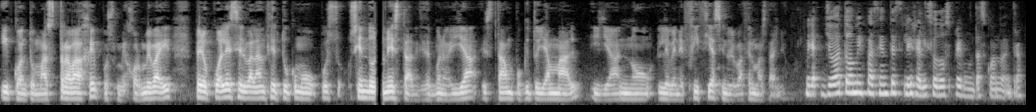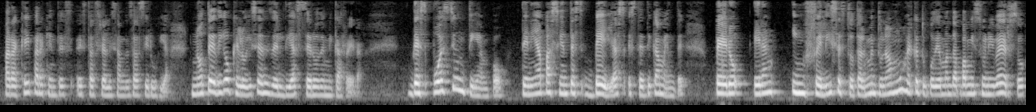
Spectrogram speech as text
y cuanto más trabaje, pues mejor me va a ir, pero ¿cuál es el balance tú como, pues siendo honesta? Dices, bueno, ella está un poquito ya mal y ya no le beneficia, sino le va a hacer más daño. Mira, yo a todos mis pacientes les realizo dos preguntas cuando entran. ¿Para qué y para quién te estás realizando esa cirugía? No te digo que lo hice desde el día cero de mi carrera. Después de un tiempo, tenía pacientes bellas estéticamente, pero eran infelices totalmente. Una mujer que tú podías mandar para Miss Universo,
